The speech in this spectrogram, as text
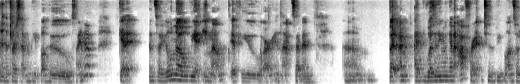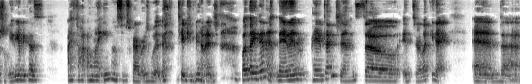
And the first seven people who sign up get it. And so you'll know via email if you are in that seven. Um, but I'm, I wasn't even going to offer it to the people on social media because I thought all my email subscribers would take advantage, but they didn't. They didn't pay attention. So it's your lucky day. And, uh,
